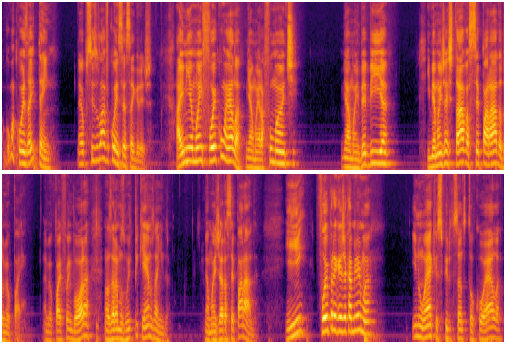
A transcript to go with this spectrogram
alguma coisa aí tem. Eu preciso lá conhecer essa igreja. Aí minha mãe foi com ela. Minha mãe era fumante, minha mãe bebia, e minha mãe já estava separada do meu pai. Meu pai foi embora, nós éramos muito pequenos ainda. Minha mãe já era separada. E foi para a igreja com a minha irmã. E não é que o Espírito Santo tocou ela,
